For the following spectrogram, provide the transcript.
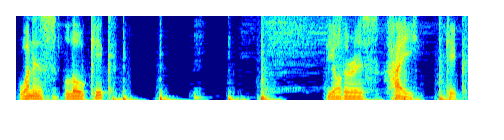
One is low kick. The other is high kick.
